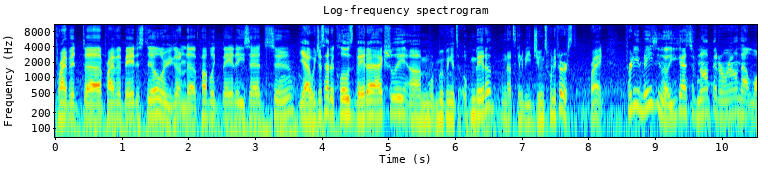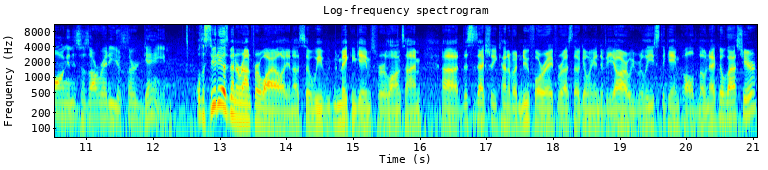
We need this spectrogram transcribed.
private uh, private beta still, or are you going to public beta, you said, soon? Yeah, we just had a closed beta, actually. Um, we're moving into open beta, and that's going to be June 21st. Right. Pretty amazing, though. You guys have not been around that long, and this is already your third game. Well, the studio's been around for a while, you know, so we've, been making games for a long time. Uh, this is actually kind of a new foray for us, though, going into VR. We released a game called Lone Echo last year,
